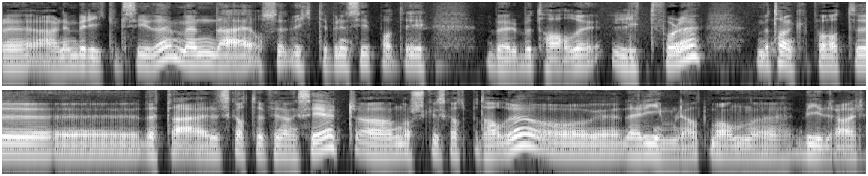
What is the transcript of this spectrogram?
det, er det en berikelse i det, men det er også et viktig prinsipp at de bør betale litt for det, med tanke på at uh, dette er skattefinansiert av norske skattebetalere, og det er rimelig at man bidrar,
